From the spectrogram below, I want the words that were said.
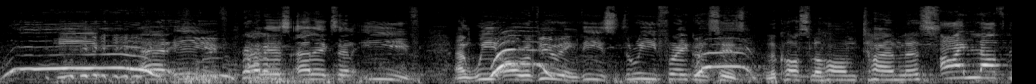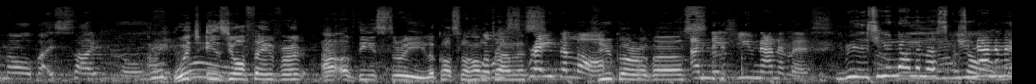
Woo! and Eve. Alice, Alex, and Eve. And we are reviewing these three fragrances Lacoste L'homme Timeless. I love them all, but it's so cool. Which is your favorite out of these three? Lacoste L'homme Well, we Timeless, sprayed the lot. Hugo Reverse, And it's unanimous. It's unanimous result. Unanimous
